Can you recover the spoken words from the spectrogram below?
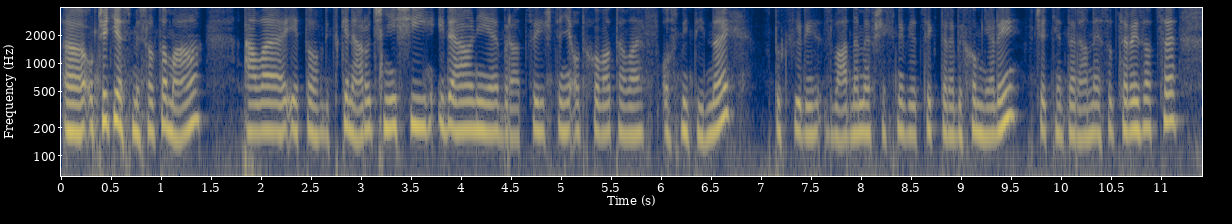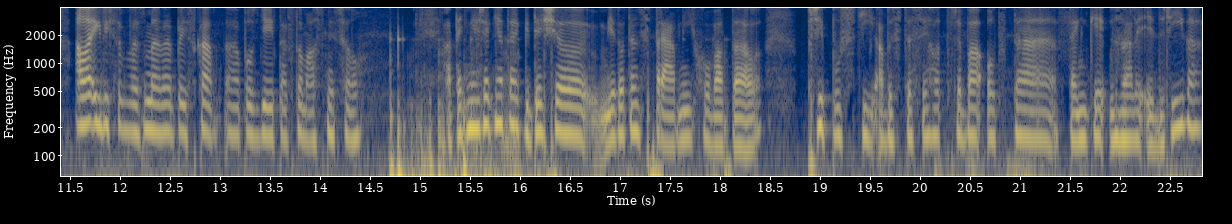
Eh, určitě smysl to má, ale je to vždycky náročnější. Ideálně je brát si štěně od chovatele v osmi týdnech, tu chvíli zvládneme všechny věci, které bychom měli, včetně té rané socializace, ale i když se vezmeme pejska eh, později, tak to má smysl. A teď mi řekněte, když eh, je to ten správný chovatel, připustí, abyste si ho třeba od té fenky vzali i dříve?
